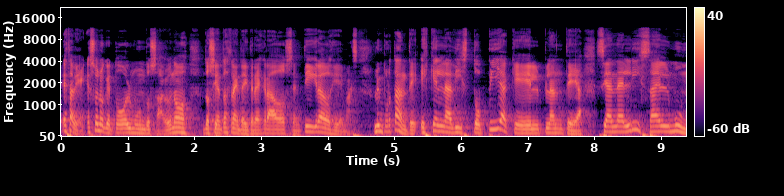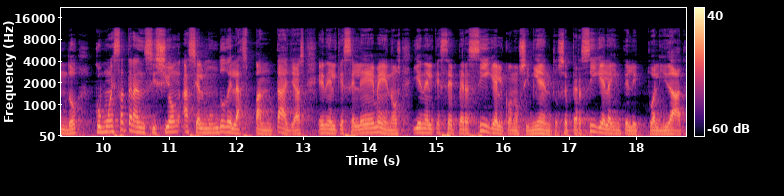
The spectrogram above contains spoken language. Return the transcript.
Está bien, eso es lo que todo el mundo sabe, unos 233 grados centígrados y demás. Lo importante es que en la distopía que él plantea se analiza el mundo como esa transición hacia el mundo de las pantallas en el que se lee menos y en el que se persigue el conocimiento, se persigue la intelectualidad,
